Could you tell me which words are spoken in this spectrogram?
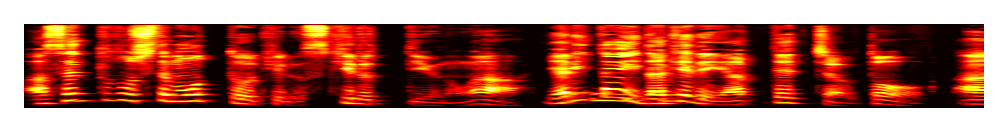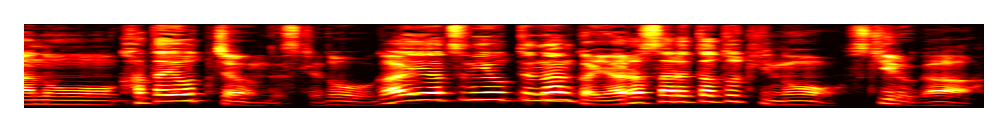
アセットとして持っておけるスキルっていうのが、やりたいだけでやってっちゃうと、あの、偏っちゃうんですけど、外圧によってなんかやらされた時のスキルが、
